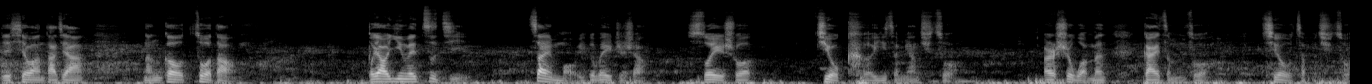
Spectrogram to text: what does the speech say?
也希望大家能够做到，不要因为自己在某一个位置上，所以说就可以怎么样去做。而是我们该怎么做就怎么去做。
